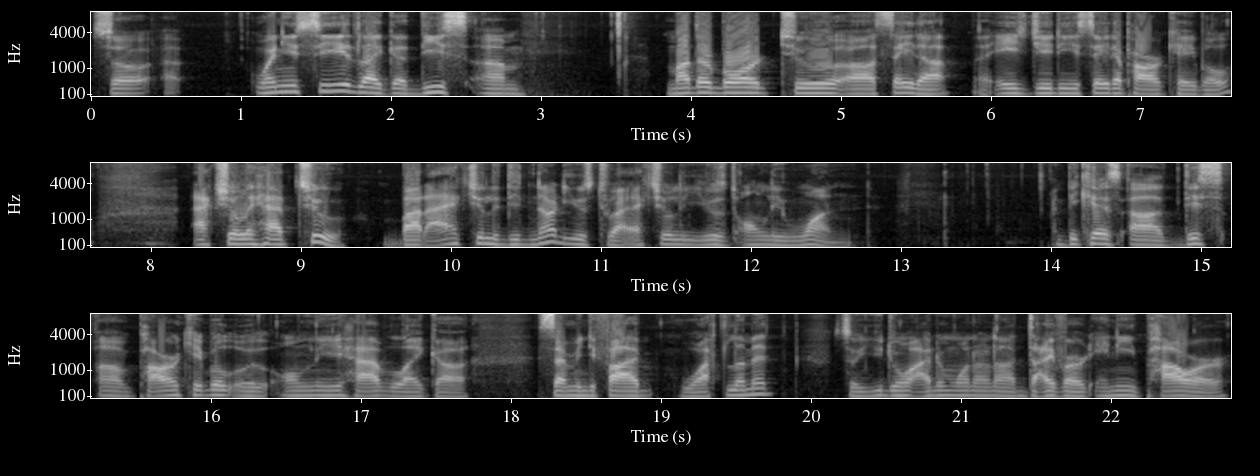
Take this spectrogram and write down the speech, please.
So when you see like these um, motherboard to uh, SATA, HDD uh, SATA power cable, actually had two, but I actually did not use two. I actually used only one because uh, this uh, power cable will only have like a 75 watt limit. So you don't, I don't want to divert any power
